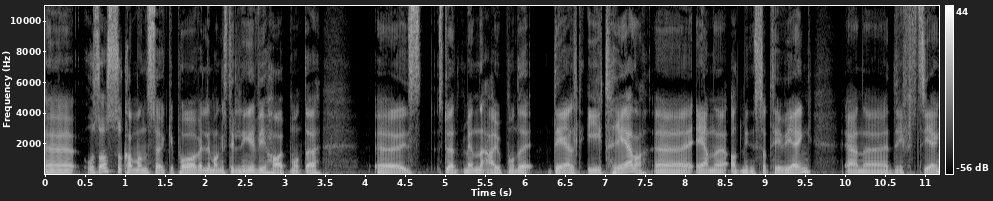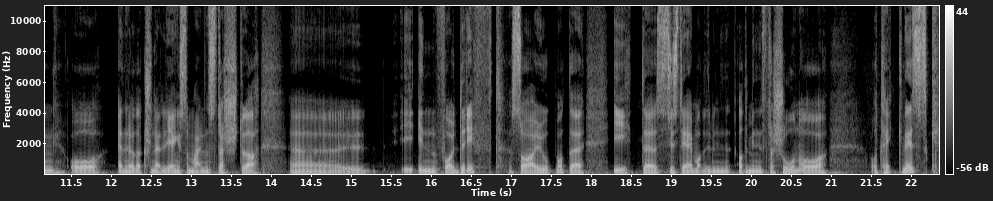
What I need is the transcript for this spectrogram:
Eh, hos oss så kan man søke på veldig mange stillinger. Vi har på en måte eh, Studentmennene er jo på en måte delt i tre. Da. Eh, en administrativ gjeng, en eh, driftsgjeng og en redaksjonell gjeng, som er den største. Da. Eh, innenfor drift så har jo på en måte IT, systemadministrasjon og, og teknisk.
